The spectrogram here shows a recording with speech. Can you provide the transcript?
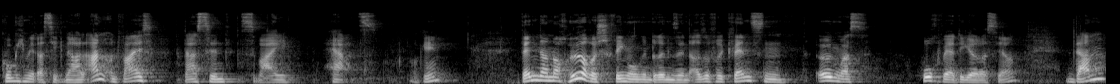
gucke ich mir das Signal an und weiß, das sind 2 Hertz. Okay? Wenn da noch höhere Schwingungen drin sind, also Frequenzen, irgendwas Hochwertigeres, ja, dann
